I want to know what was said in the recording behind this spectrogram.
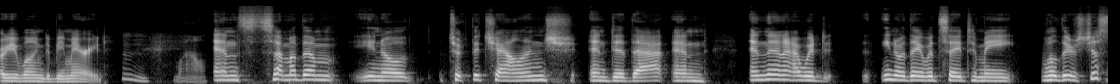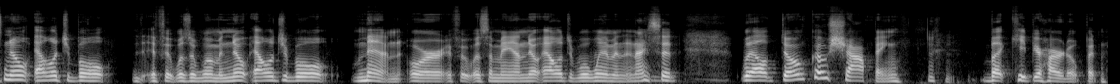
Are you willing to be married? Hmm, wow. And some of them, you know, took the challenge and did that. And and then I would, you know, they would say to me, "Well, there's just no eligible. If it was a woman, no eligible men, or if it was a man, no eligible women." And I hmm. said, "Well, don't go shopping, but keep your heart open."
